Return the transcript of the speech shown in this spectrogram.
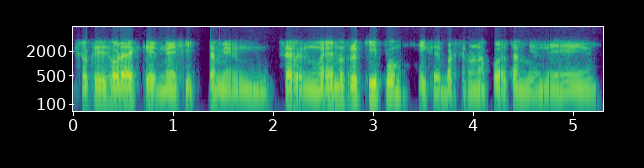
creo que es hora de que Messi también se renueve en otro equipo y que el Barcelona pueda también eh,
